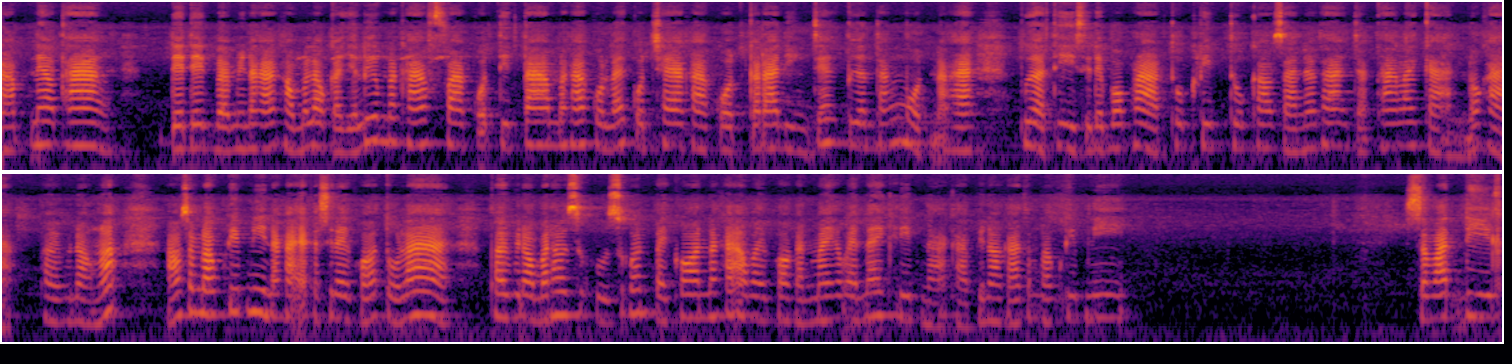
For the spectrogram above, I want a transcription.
กับแนวทาง เด็ดๆแบบนี้นะคะเขามาแล้วก็อย่าลืมนะคะ ฝากกดติดตามนะคะ กดไลค์กดแชร์ค่ะ กดกระดิ่งแจ้งเตือนทั้งหมดนะคะ เพื่อที่สิได้บ่พลาดทุกคลิปทุกข่าวสารแนวทางจากทางรายการเนาะค่ะพ่อแม่พี่น้องเนาะเอาสำหรับคลิปนี้นะคะแอคกสิได้ขอตัวล่าพ่อแม่พี่น้องบรรเทาสุขุสุขนไปก่อนนะคะเอาไว้พอกันไหมก็ไว้ในคลิปหน้าค่ะ พี่น้องคะสำหรับคลิปนี้ สวัสดีค่ะ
